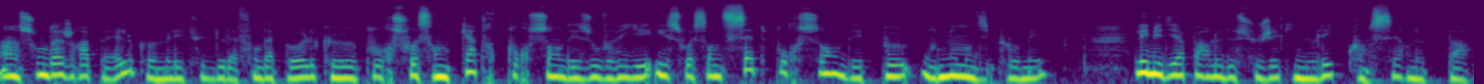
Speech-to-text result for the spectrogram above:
un sondage rappelle, comme l'étude de la Fondapol, que pour 64% des ouvriers et 67% des peu ou non diplômés, les médias parlent de sujets qui ne les concernent pas.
